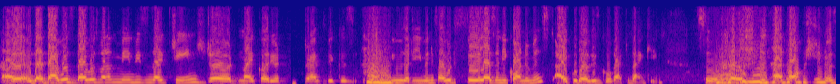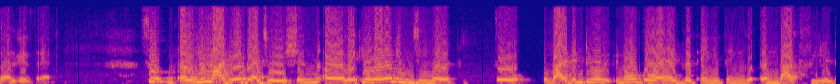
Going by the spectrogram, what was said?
Uh, that, that was that was one of the main reasons I changed uh, my career tracks because mm-hmm. I knew that even if I would fail as an economist, I could always go back to banking. So that option was always there. So uh, you had your graduation, uh, like you were an engineer. So why didn't you, you know, go ahead with anything in that field?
